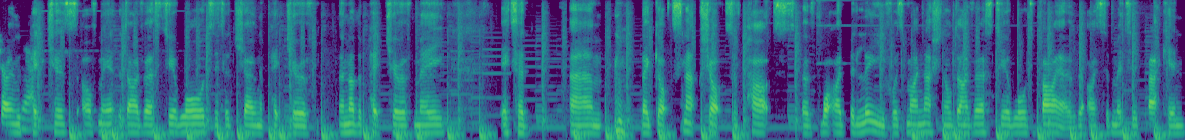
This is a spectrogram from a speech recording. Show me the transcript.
shown yeah. pictures of me at the Diversity Awards. It had shown a picture of another picture of me. It had um, they got snapshots of parts of what I believe was my National Diversity Awards bio that I submitted back in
